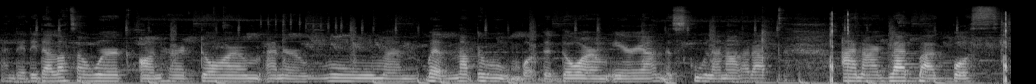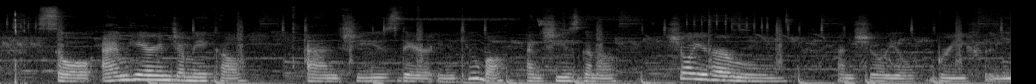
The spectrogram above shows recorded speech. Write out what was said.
and they did a lot of work on her dorm and her room, and well, not the room, but the dorm area and the school and all of that, and our glad bag bus. So I'm here in Jamaica, and she's there in Cuba, and she's gonna show you her room and show you briefly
